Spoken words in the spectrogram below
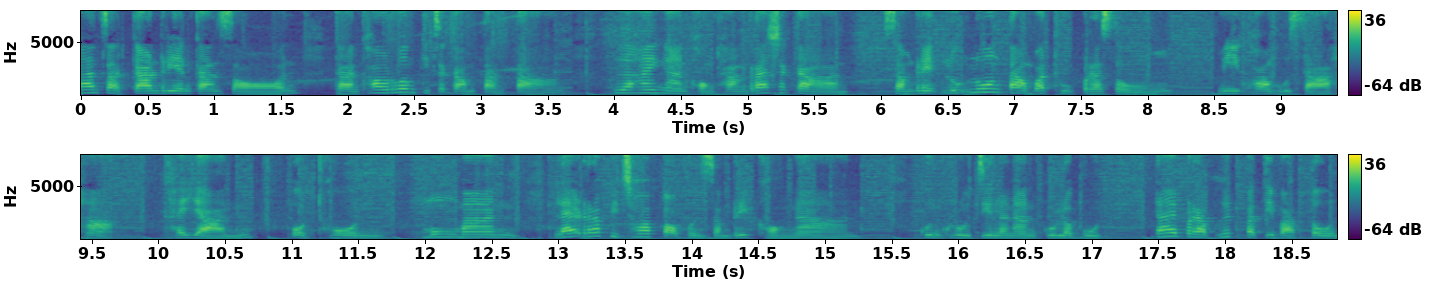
การจัดการเรียนการสอน การเข้าร่วมกิจกรรมต่างๆ พื่อให้งานของทางราชการสำเร็จลุล่วงตามวัตถุประสงค์ มีความอุตสาหะ ขยัน อดทน มุ่งมั่น และรับผิดชอบต่อผลสำฤทธิ์ของงาน คุณครูจีรนันท์กุลบุตร ได้ประพฤติปฏิบัติตน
